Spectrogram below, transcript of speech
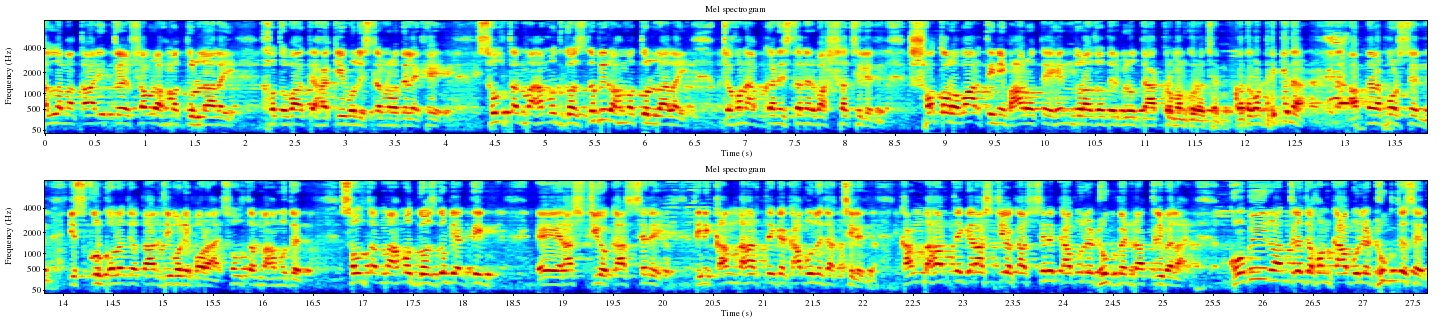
আল্লামা কারি তৈব সব রহমতুল্লাহ আলাই খতবাতে হাকিমুল ইসলামের মধ্যে লেখে, সুলতান মাহমুদ গজনবী রহমতুল্লাহ আলাই যখন আফগানিস্তানের বাদশাহ ছিলেন, সতেরো বার তিনি ভারতে হিন্দু রাজাদের বিরুদ্ধে আক্রমণ করেছেন। কথা কোন ঠিক না আপনারা পড়ছেন, স্কুল, কলেজে তার জীবনী পড়ায় সুলতান মাহমুদের। সুলতান মাহমুদ গজনবী একদিন রাষ্ট্রীয় কাজ ছেড়ে তিনি কান্দাহার থেকে কাবুলে যাচ্ছিলেন। কান্দাহার থেকে রাষ্ট্রীয় কাজ ছেড়ে কাবুলে ঢুকবেন রাত্রিবেলায়। গভীর রাত্রে যখন কাবুলে ঢুকতেছেন,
